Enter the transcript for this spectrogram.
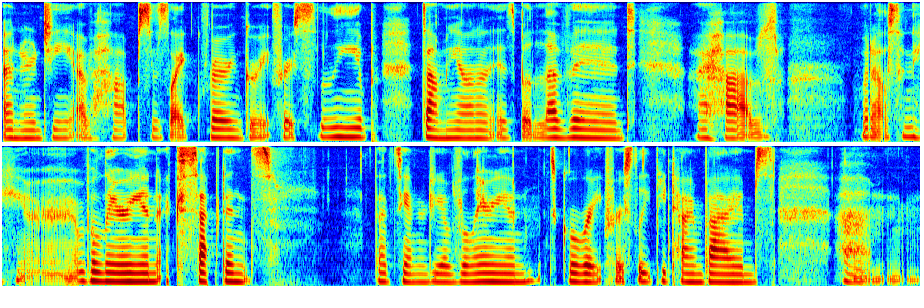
energy of hops is like very great for sleep. Damiana is beloved. I have what else in here? Valerian acceptance. That's the energy of valerian. It's great for sleepy time vibes. Um,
